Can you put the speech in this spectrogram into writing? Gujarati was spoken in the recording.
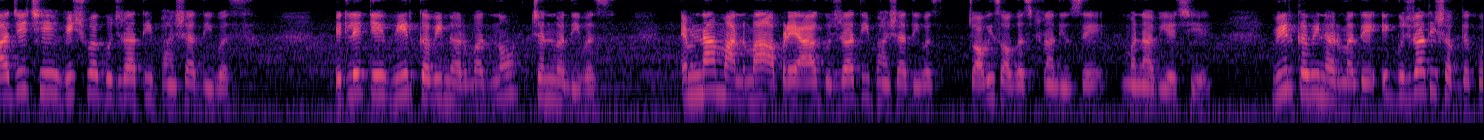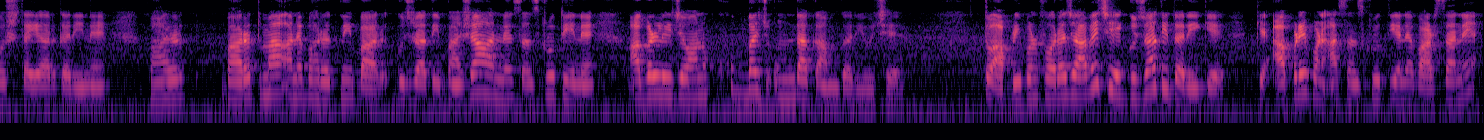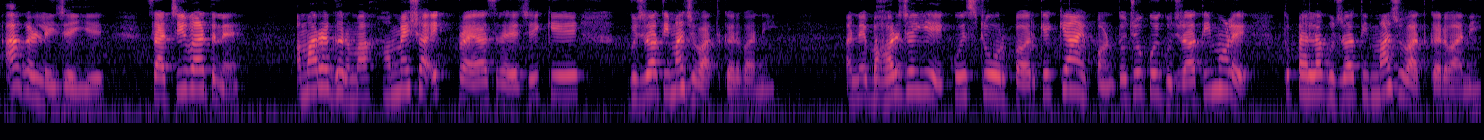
આજે છે વિશ્વ ગુજરાતી ભાષા દિવસ. એટલે કે વીર કવિ નર્મદનો જન્મદિવસ. એમના માનમાં આપણે આ ગુજરાતી ભાષા દિવસ ચોવીસ ઓગસ્ટના દિવસે મનાવીએ છીએ. વીર કવિ નર્મદે એક ગુજરાતી શબ્દકોશ તૈયાર કરીને ભારત, ભારતમાં અને ભારતની બહાર ગુજરાતી ભાષા અને સંસ્કૃતિને આગળ લઈ જવાનું ખૂબ જ ઉમદા કામ કર્યું છે. તો આપણી પણ ફરજ આવે છે ગુજરાતી તરીકે કે આપણે પણ આ સંસ્કૃતિ અને વારસાને આગળ લઈ જઈએ. સાચી વાત ને? અમારા ઘરમાં હંમેશા એક પ્રયાસ રહે છે કે ગુજરાતીમાં જ વાત કરવાની. અને બહાર જઈએ, કોઈ સ્ટોર પર કે ક્યાંય પણ, તો જો કોઈ ગુજરાતી મળે, તો પહેલાં ગુજરાતીમાં જ વાત કરવાની.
